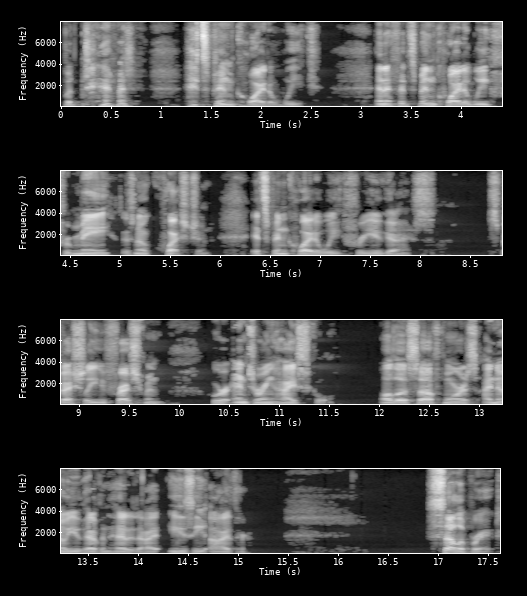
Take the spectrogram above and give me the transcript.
But damn it, it's been quite a week. And if it's been quite a week for me, there's no question it's been quite a week for you guys, especially you freshmen who are entering high school. Although, sophomores, I know you haven't had it easy either. Celebrate.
